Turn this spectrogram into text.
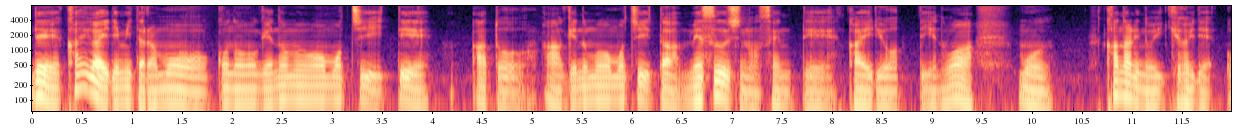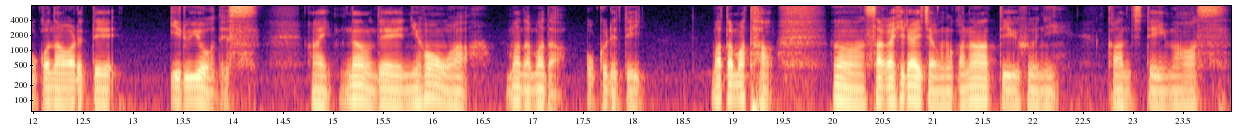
で、海外で見たらもう、このゲノムを用いて、あと、あ、ゲノムを用いたメス牛の選定、改良っていうのは、もう、かなりの勢いで行われているようです。はい。なので、日本はまだまだ遅れてい、またまた、うん、差が開いちゃうのかなっていうふうに感じています。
